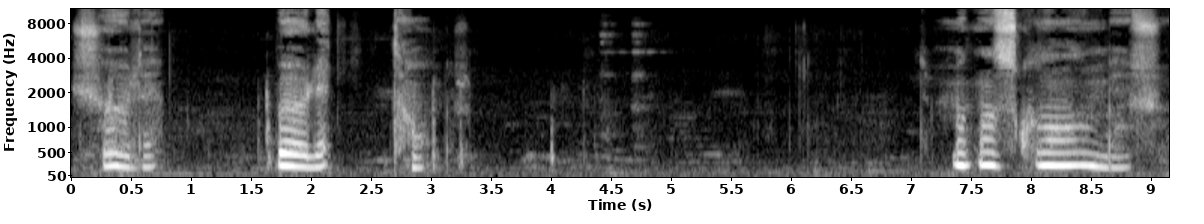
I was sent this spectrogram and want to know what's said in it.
Şöyle. Böyle. Tamamdır. Bak nasıl kullanalım be şöyle.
